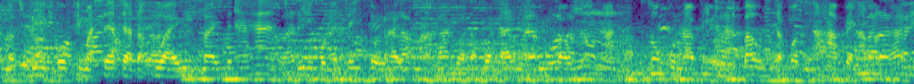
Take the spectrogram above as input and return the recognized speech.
tunasubiri Kofi Mashete atakuwa inside. Aha. Tunasubiri kuna Jason Hyde Beach atakuwa ndani ya nyumba. So kuna vitu kibao vitakuwa vina happen hapa ndani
